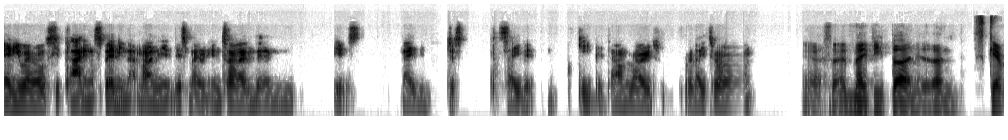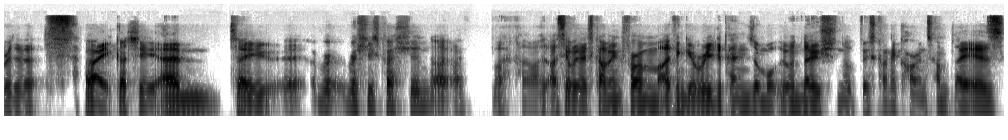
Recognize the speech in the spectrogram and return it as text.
anywhere else you're planning on spending that money at this moment in time, then it's maybe just save it, keep it down the road for later on. Yeah, so maybe burn it then just get rid of it. All right, got you. Um, so uh, Rishi's question, I, I, I see where it's coming from. I think it really depends on what your notion of this kind of current template is.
